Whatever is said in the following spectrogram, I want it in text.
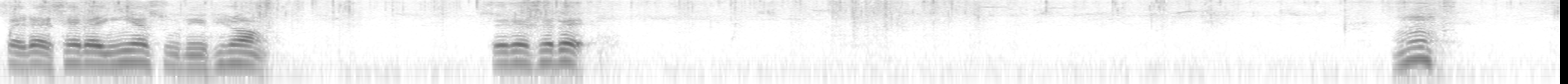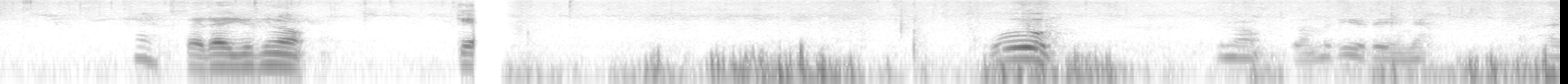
ใส่ได้ใส่ได้เงี้ยสูตรนี่พี่น้อง ใส่ได้ใส่ได้อืมใส่ได้อยู่พี่น้อง แกโอ้พี่น้องตอนไม่เที่ยงเนี่ยให้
